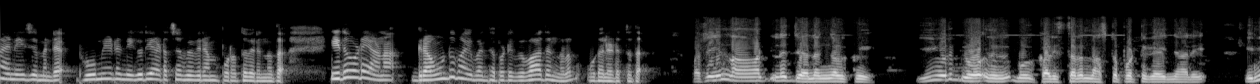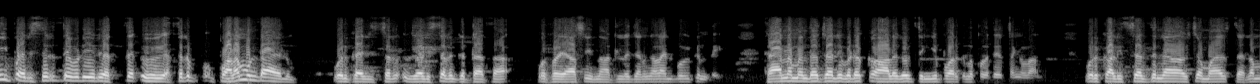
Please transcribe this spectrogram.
മാനേജ്മെന്റ് ഭൂമിയുടെ നികുതി അടച്ച വിവരം പുറത്തുവരുന്നത്. ഇതോടെയാണ് ഗ്രൗണ്ടുമായി ബന്ധപ്പെട്ട് വിവാദങ്ങളും ഉടലെടുത്തത്. പക്ഷേ ഈ നാട്ടിലെ ജനങ്ങൾക്ക് ഈ ഒരു കളിസ്ഥലം നഷ്ടപ്പെട്ടു കഴിഞ്ഞാൽ ഇനി പരിസരത്ത് എവിടെ ഒരു എത്ര എത്ര പണം ഉണ്ടായാലും ഒരു കരിസ്ഥലം കരിസ്ഥലം കിട്ടാത്ത ഒരു പ്രയാസം ഈ നാട്ടിലെ ജനങ്ങൾ അനുഭവിക്കുന്നുണ്ട്. കാരണം എന്താ വെച്ചാൽ ഇവിടെയൊക്കെ ആളുകൾ തിങ്ങിപ്പാർക്കുന്ന പ്രദേശങ്ങളാണ്. ഒരു കളിസ്ഥലത്തിന് ആവശ്യമായ സ്ഥലം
